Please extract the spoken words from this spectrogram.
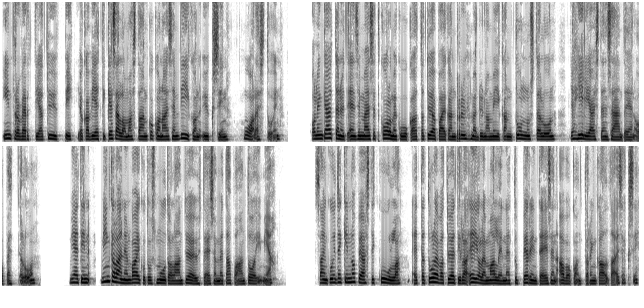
introvertti ja tyyppi, joka vietti kesälomastaan kokonaisen viikon yksin, huolestuin. Olin käyttänyt ensimmäiset kolme kuukautta työpaikan ryhmädynamiikan tunnusteluun ja hiljaisten sääntöjen opetteluun. Mietin, minkälainen vaikutus muutolla on työyhteisömme tapaan toimia. Sain kuitenkin nopeasti kuulla, että tuleva työtila ei ole mallinnettu perinteisen avokonttorin kaltaiseksi,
